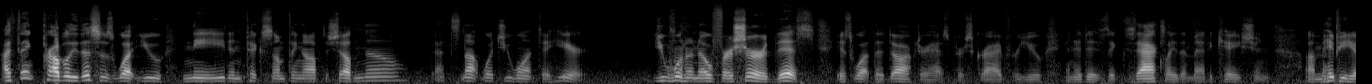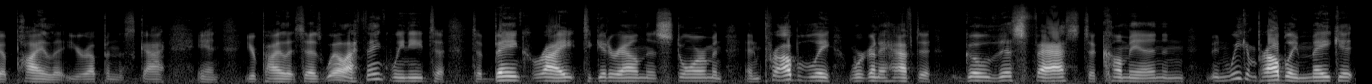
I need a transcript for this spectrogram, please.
I think probably this is what you need, and pick something off the shelf. No, that's not what you want to hear. You want to know for sure this is what the doctor has prescribed for you, and it is exactly the medication. Uh, maybe a pilot, you're up in the sky, and your pilot says, Well, I think we need to, to bank right to get around this storm, and, and probably we're going to have to go this fast to come in, and, and we can probably make it.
